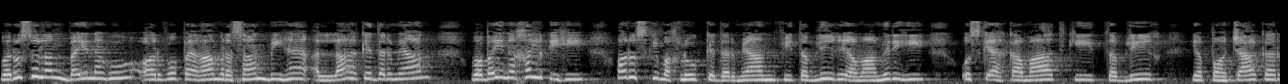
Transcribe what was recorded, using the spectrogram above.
وہ رسول بئی نہ اور وہ پیغام رسان بھی ہیں اللہ کے درمیان وہ بئی نخل کی ہی اور اس کی مخلوق کے درمیان، فی تبلیغ عوامر ہی اس کے احکامات کی تبلیغ یا پہنچا کر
